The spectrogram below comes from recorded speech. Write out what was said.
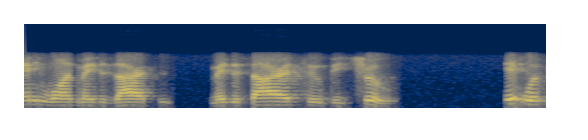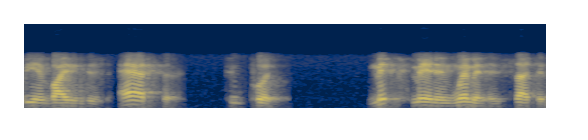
anyone may desire to may desire to be true, it would be inviting disaster to put mixed men and women in such an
